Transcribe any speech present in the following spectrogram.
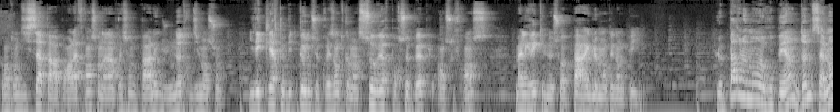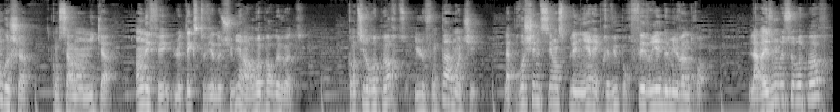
Quand on dit ça par rapport à la France, on a l'impression de parler d'une autre dimension. Il est clair que Bitcoin se présente comme un sauveur pour ce peuple en souffrance, malgré qu'il ne soit pas réglementé dans le pays. Le Parlement européen donne sa langue au chat concernant Mika. En effet, le texte vient de subir un report de vote. Quand ils reportent, ils le font pas à moitié. La prochaine séance plénière est prévue pour février 2023. La raison de ce report?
